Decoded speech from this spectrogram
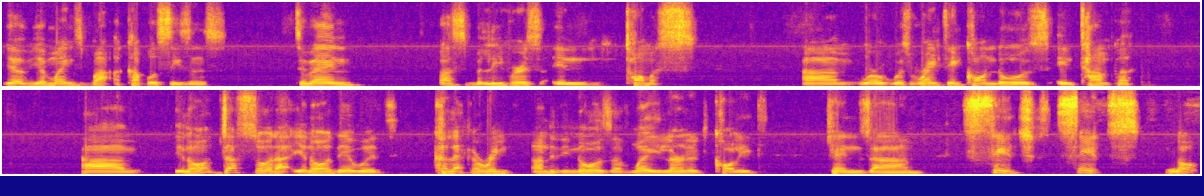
your your mind's back a couple seasons to when us believers in Thomas um were was renting condos in Tampa. Um, you know, just so that you know they would collect a ring under the nose of my learned colleague Ken's um, Saints, Saints, you know.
